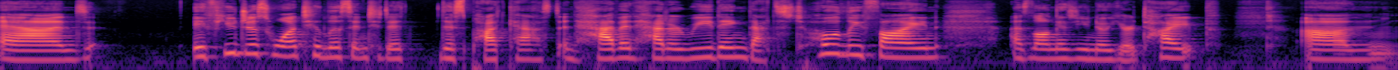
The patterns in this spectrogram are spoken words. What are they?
And if you just want to listen to this podcast and haven't had a reading, that's totally fine as long as you know your type. Um,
